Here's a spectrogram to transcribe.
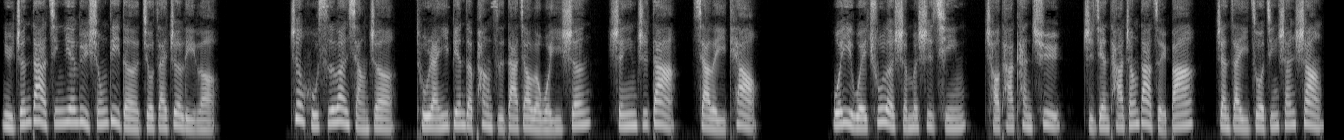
女真大金耶律兄弟的就在这里了。正胡思乱想着，突然一边的胖子大叫了我一声，声音之大，吓了一跳。我以为出了什么事情，朝他看去。只见他张大嘴巴，站在一座金山上，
